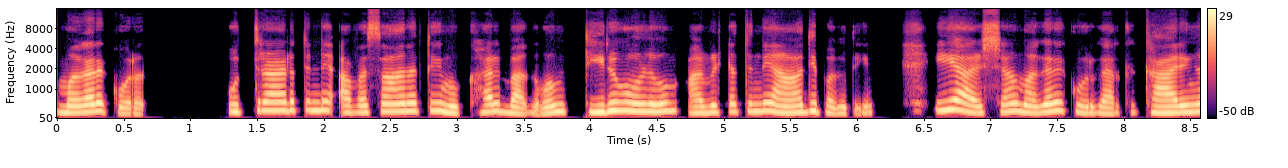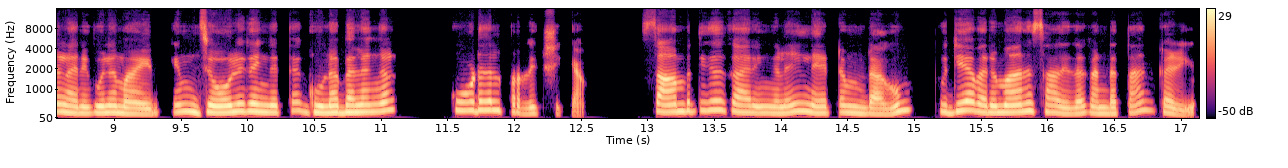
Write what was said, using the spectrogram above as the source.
മകരക്കൂറ്. ഉത്രാടത്തിന്റെ അവസാനത്തെ മുക്കാൽ ഭാഗവും തിരുവോണവും അവിട്ടത്തിന്റെ ആദ്യ പകുതിയും. ഈ ആഴ്ച മകരക്കൂറുകാർക്ക് കാര്യങ്ങൾ അനുകൂലമായിരിക്കും. ജോലി രംഗത്തെ ഗുണഫലങ്ങൾ കൂടുതൽ പ്രതീക്ഷിക്കാം. സാമ്പത്തിക കാര്യങ്ങളിൽ നേട്ടമുണ്ടാകും. പുതിയ വരുമാന സാധ്യത കണ്ടെത്താൻ കഴിയും.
